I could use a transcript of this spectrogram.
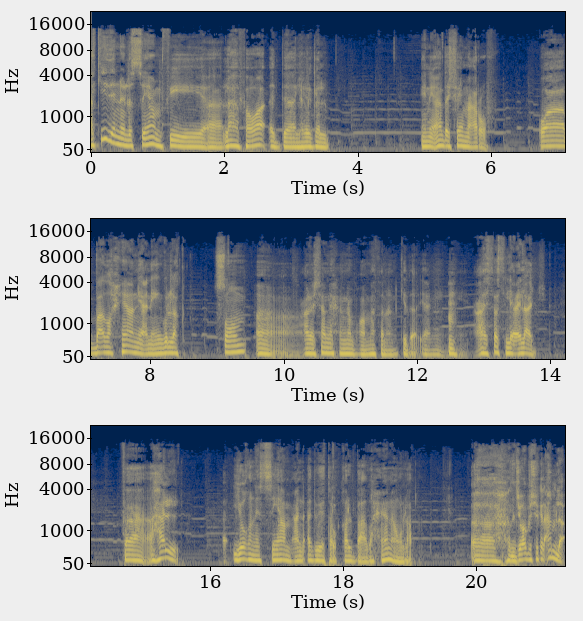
أكيد إن للصيام في آه، لها فوائد آه، للقلب. يعني هذا شيء معروف. وبعض الأحيان يعني يقول لك صوم علشان إحنا نبغى مثلا كذا يعني. على أساس لعلاج فهل يغني الصيام عن أدوية القلب بعض الاحيان أو لا؟ آه الجواب بشكل عام لا.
